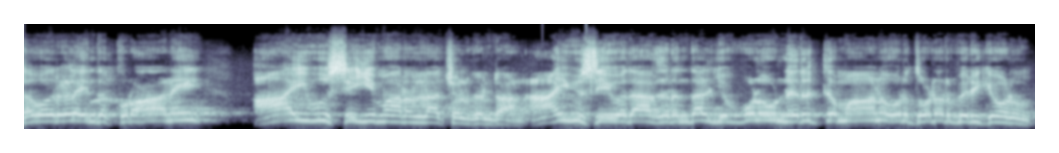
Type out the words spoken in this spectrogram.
சகோதரர்களை இந்த குரானை ஆய்வு செய்யுமாறு அல்லா சொல்கின்றான். ஆய்வு செய்வதாக இருந்தால் எவ்வளவு நெருக்கமான ஒரு தொடர்பு இருக்கணும்.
